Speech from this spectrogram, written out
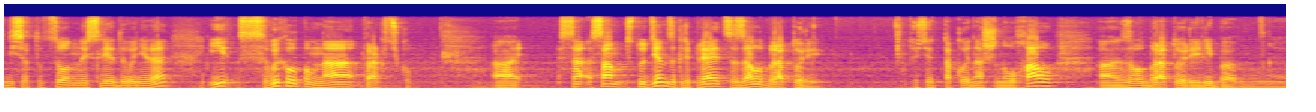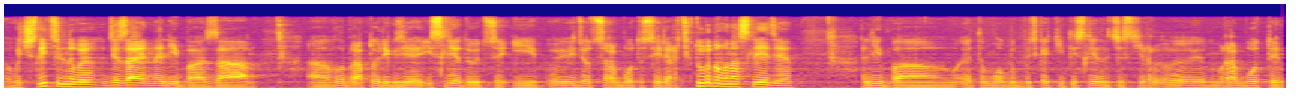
диссертационное исследование, да, и с выхлопом на практику. А, са- Сам студент закрепляется за лабораторией. То есть это такой наш ноу-хау а, за лабораторией либо вычислительного дизайна, либо за а, в лаборатории, где исследуется и ведется работа в сфере архитектурного наследия, либо это могут быть какие-то исследовательские э, работы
